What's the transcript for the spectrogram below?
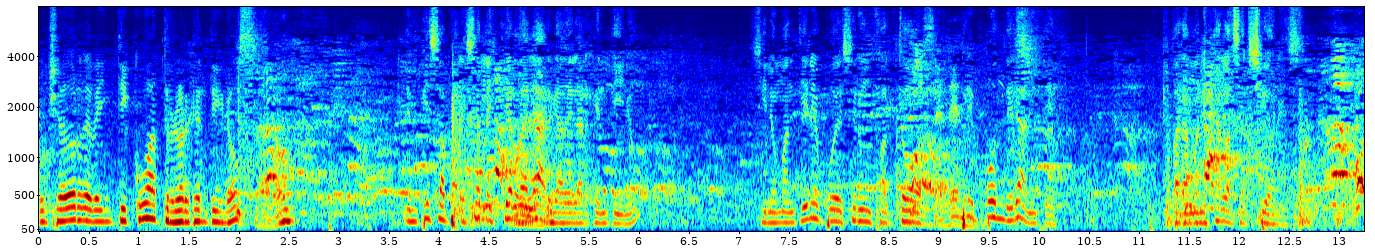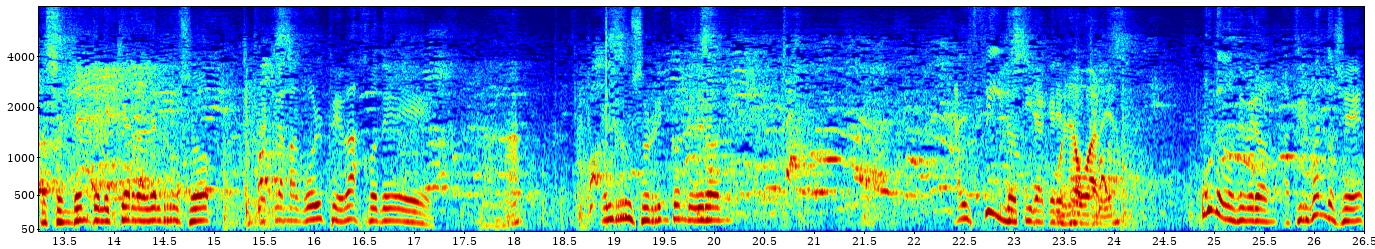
Boxeador de 24 el argentino. Claro. Empieza a aparecer la izquierda larga del argentino. Si lo mantiene puede ser un factor Excelente. preponderante para manejar las acciones. Ascendente a la izquierda del ruso. Reclama golpe bajo de el ruso Rincón de Verón. Al filo tira Querefo. Buena guardia. 1-2 de Verón, afirmándose.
